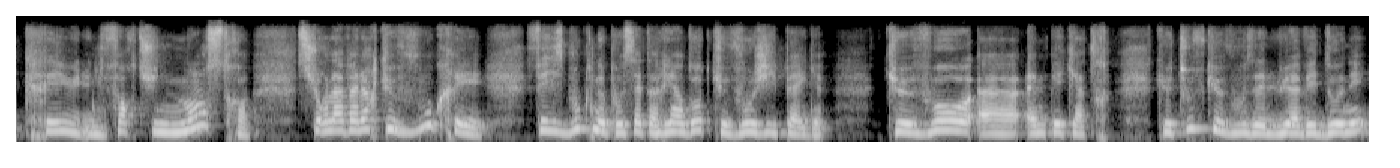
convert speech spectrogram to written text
créé une fortune monstre sur la valeur que vous créez. Facebook ne possède rien d'autre que vos JPEG, que vos euh, MP4, que tout ce que vous lui avez donné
